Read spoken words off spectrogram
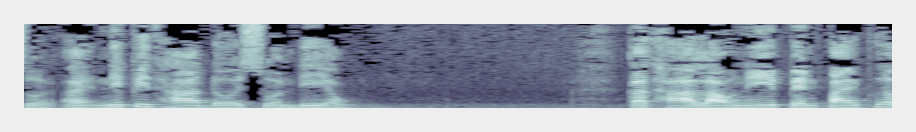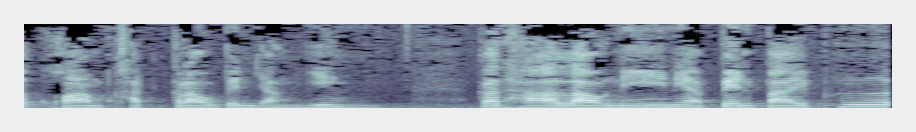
ส่วนเอ้ยนิพิทาโดยส่วนเดียวคาถาเหล่านี้เป็นไปเพื่อความขัดเกลาเป็นอย่างยิ่งคาถาเหล่านี้เนี่ยเป็นไปเพื่อ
